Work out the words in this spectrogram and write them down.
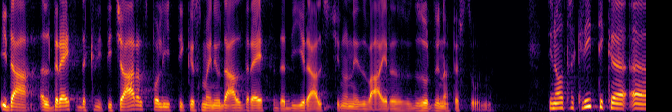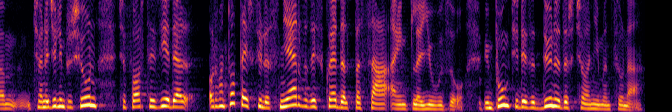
i dà il diritto di criticare i politici, ma non dà il diritto di dire als ci non è svairo di una persona. Di un'altra critica, um, c'è l'impressione che forse sia del ormai tutto è sulle nerve square del passato in l'aiuso. Un punto di questa dune del ciò non menziona.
